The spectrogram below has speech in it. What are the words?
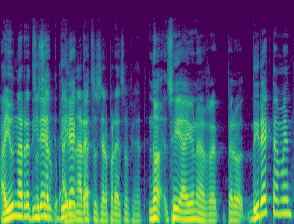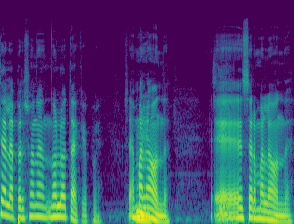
Hay una red, Direct- social, hay una directa. red social para eso, fíjate. No, sí, hay una red, pero directamente a la persona no lo ataque, pues. O sea, es mala onda. Es ser mala onda.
